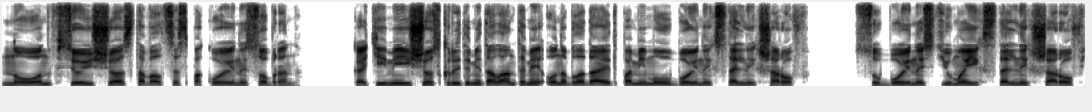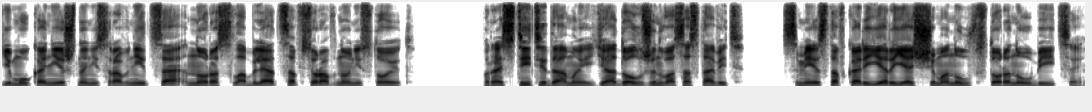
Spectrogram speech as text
но он все еще оставался спокоен и собран. Какими еще скрытыми талантами он обладает помимо убойных стальных шаров? С убойностью моих стальных шаров ему, конечно, не сравнится, но расслабляться все равно не стоит. «Простите, дамы, я должен вас оставить». С места в карьер я щеманул в сторону убийцы.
